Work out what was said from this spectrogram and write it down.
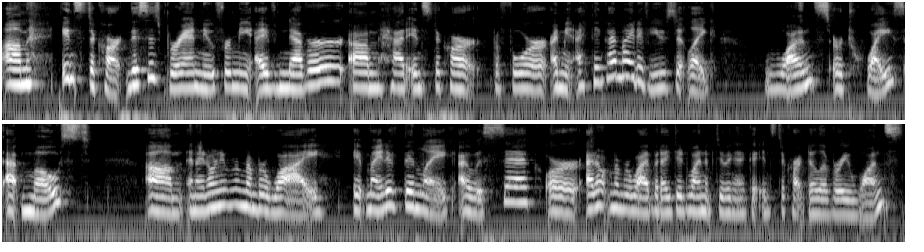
Um, Instacart. This is brand new for me. I've never um, had Instacart before. I mean, I think I might have used it like once or twice at most. Um, and I don't even remember why it might have been like I was sick or I don't remember why, but I did wind up doing like an Instacart delivery once.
